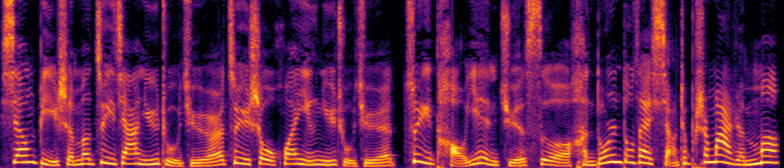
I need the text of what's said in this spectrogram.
相比什么最佳女主角、最受欢迎女主角、最讨厌角色，很多人都在想，这不是骂人吗？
